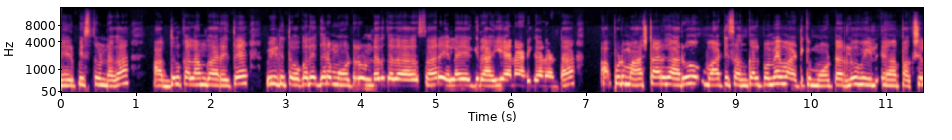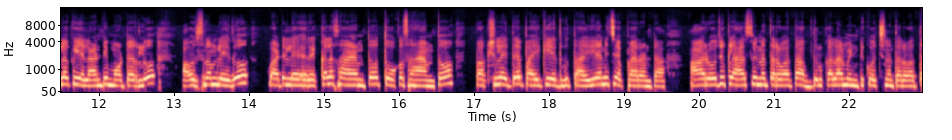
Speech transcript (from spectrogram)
నేర్పిస్తుండగా అబ్దుల్ కలాం గారు అయితే వీటి తోక దగ్గర మోటార్ ఉండదు కదా సార్ ఎలా ఎగిరాయి అని అడిగాడంట. అప్పుడు మాస్టర్ గారు వాటి సంకల్పమే వాటికి మోటార్లు వీల్ పక్షులకు ఎలాంటి మోటార్లు అవసరం లేదు. వాటి రెక్కల సహాయంతో తోక సహాయంతో పక్షులైతే పైకి ఎదుగుతాయి అని చెప్పారంట. ఆ రోజు క్లాస్ విన్న తర్వాత అబ్దుల్ కలాం ఇంటికి వచ్చిన తర్వాత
